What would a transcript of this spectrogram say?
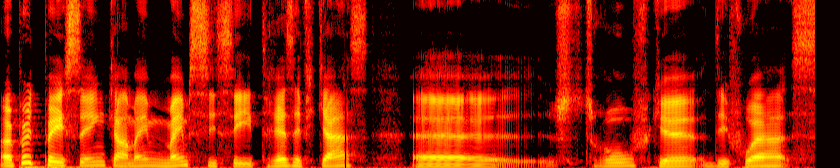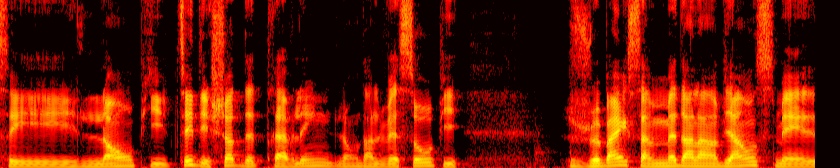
un peu de pacing quand même, même si c'est très efficace. euh, je trouve que des fois c'est long, puis tu sais, des shots de travelling dans le vaisseau, puis je veux bien que ça me met dans l'ambiance, mais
